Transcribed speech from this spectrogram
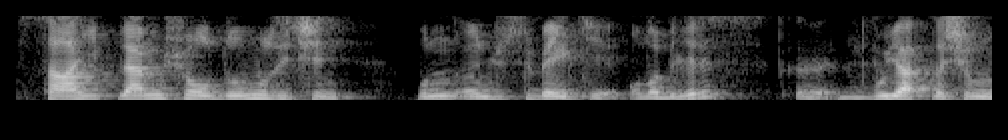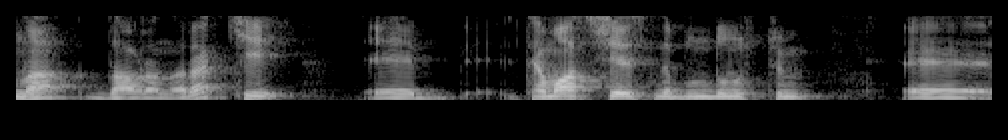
sahiplenmiş olduğumuz için bunun öncüsü belki olabiliriz. Evet. Bu yaklaşımla davranarak ki e, temas içerisinde bulunduğumuz tüm e,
